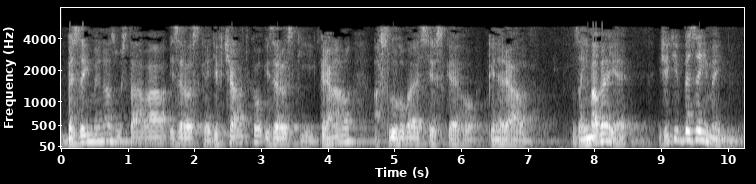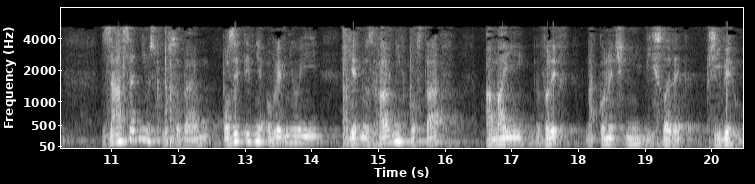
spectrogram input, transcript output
bez jména zůstává izraelské děvčátko, izraelský král a sluhové syrského generála. Zajímavé je, že ti bezejmení zásadním způsobem pozitivně ovlivňují jednu z hlavních postav a mají vliv na konečný výsledek příběhu.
